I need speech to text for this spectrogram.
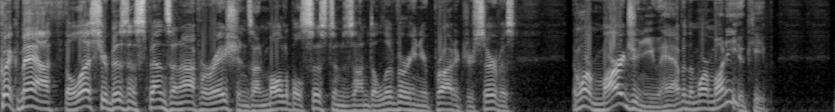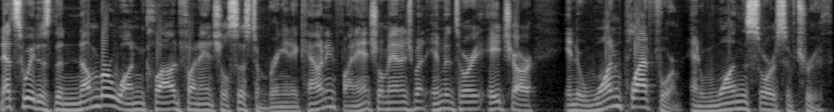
Quick math the less your business spends on operations, on multiple systems, on delivering your product or service, the more margin you have and the more money you keep. NetSuite is the number one cloud financial system, bringing accounting, financial management, inventory, HR into one platform and one source of truth.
